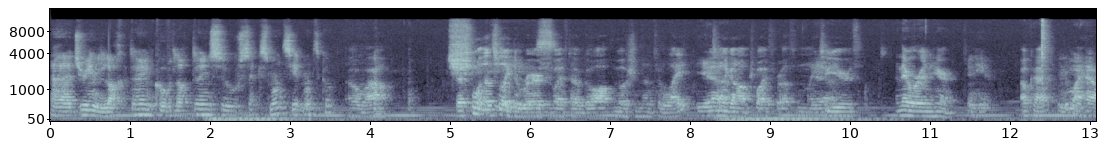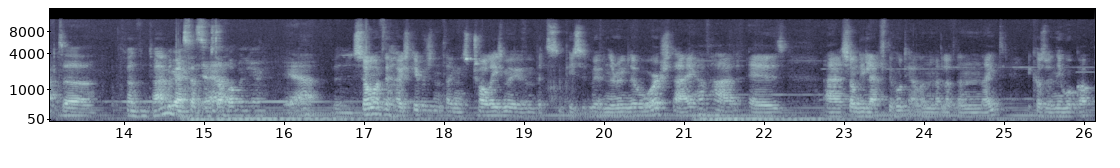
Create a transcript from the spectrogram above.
Uh, during lockdown, COVID lockdown, so six months, eight months ago. Oh wow. That's one. That's like the rarest device to have go off motion sensor light. It's Yeah. only gone off twice for us in like Yeah. two years, and they were in here. In here. Okay. We might have to. Spend some time. We in gotta set some Yeah. stuff up in here. Yeah. Been- Some of the housekeepers and things, trolleys moving, bits and pieces moving the room. The worst I have had is uh, somebody left the hotel in the middle of the night because when they woke up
